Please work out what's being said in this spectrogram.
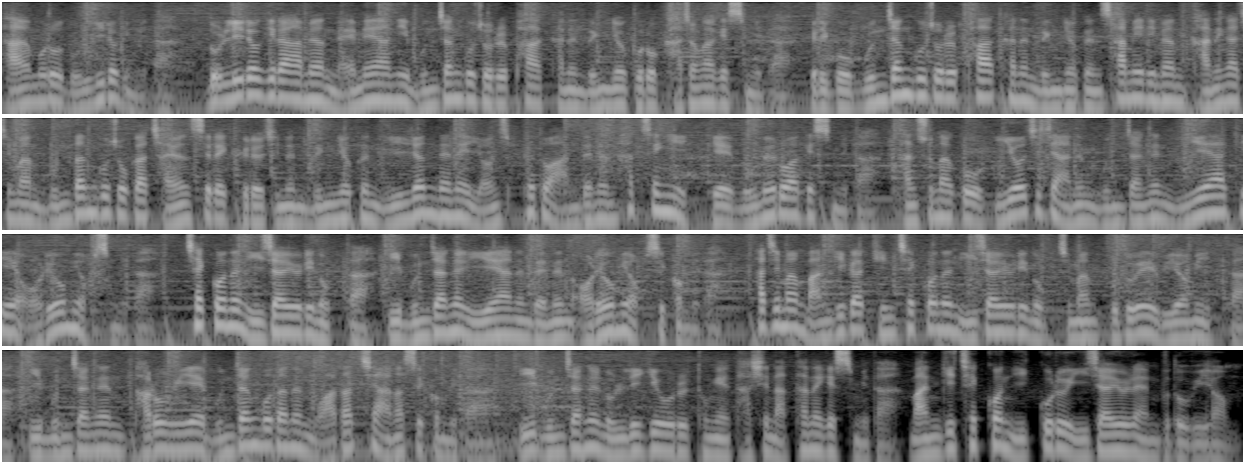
다음으로 논리력입니다. 논리력이라 하면 애매하니 문장 구조를 파악하는 능력으로 가정하겠습니다. 그리고 문장 구조를 파악하는 능력은 3일이면 가능하지만 문단 구조가 자연스레 그려지는 능력은 1년 내내 연습해도 안 되는 학생이 있기에 논외로 하겠습니다. 단순하고 이어지지 않은 문장은 이해하기에 어려움이 없습니다. 채권은 이자율이 높다. 이 문장을 이해하는 데는 어려움이 없을 겁니다. 하지만 만기가 긴 채권은 이자율이 높지만 부도의 위험이 있다. 이 문장은 바로 위에 문장보다는 와닿지 않았을 겁니다. 이 문장을 논리 기호를 통해 다시 나타내겠습니다. 만기 채권 이꼬르 이자율 앤 부도 위험.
